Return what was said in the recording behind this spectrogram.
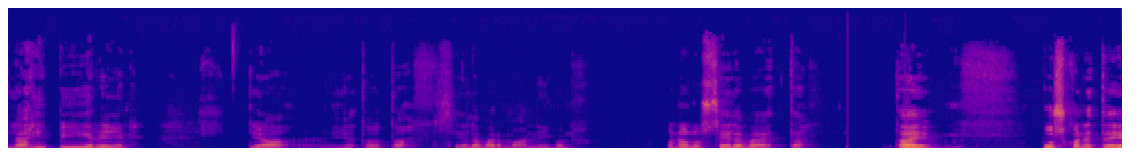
lähipiiriin. Ja, ja tota, siellä varmaan niin kuin on ollut selvää, että, tai uskon, että ei,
